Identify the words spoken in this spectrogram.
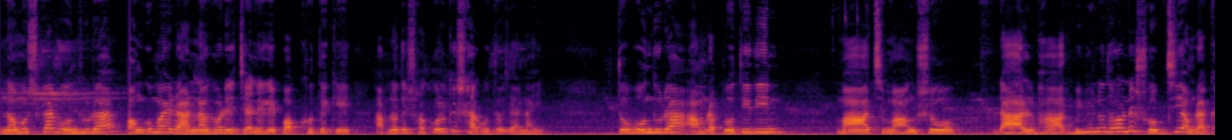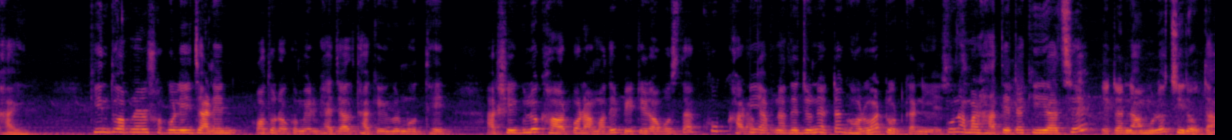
নমস্কার বন্ধুরা অঙ্গমায়ের রান্নাঘরে চ্যানেলের পক্ষ থেকে আপনাদের সকলকে স্বাগত জানাই। তো বন্ধুরা, আমরা প্রতিদিন মাছ, মাংস, ডাল, ভাত, বিভিন্ন ধরনের সবজি আমরা খাই। কিন্তু আপনারা সকলেই জানেন কত রকমের ভেজাল থাকে ওগুলোর মধ্যে, আর সেইগুলো খাওয়ার পর আমাদের পেটের অবস্থা খুব খারাপ। আমি আপনাদের জন্য একটা ঘরোয়া টোটকা নিয়ে এসেছি। আমার হাতে এটা কী আছে? এটার নাম হলো চিরতা।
